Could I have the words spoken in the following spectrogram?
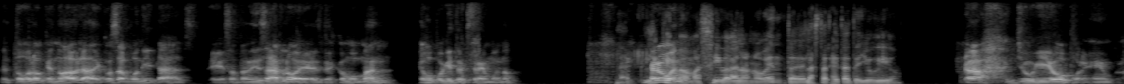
de todo lo que no habla de cosas bonitas, eh, satanizarlo, es, es, como, man, es un poquito extremo, ¿no? La, la Pero bueno, masiva de los 90 de las tarjetas de Yu-Gi-Oh! Ah, Yu-Gi-Oh, por ejemplo.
